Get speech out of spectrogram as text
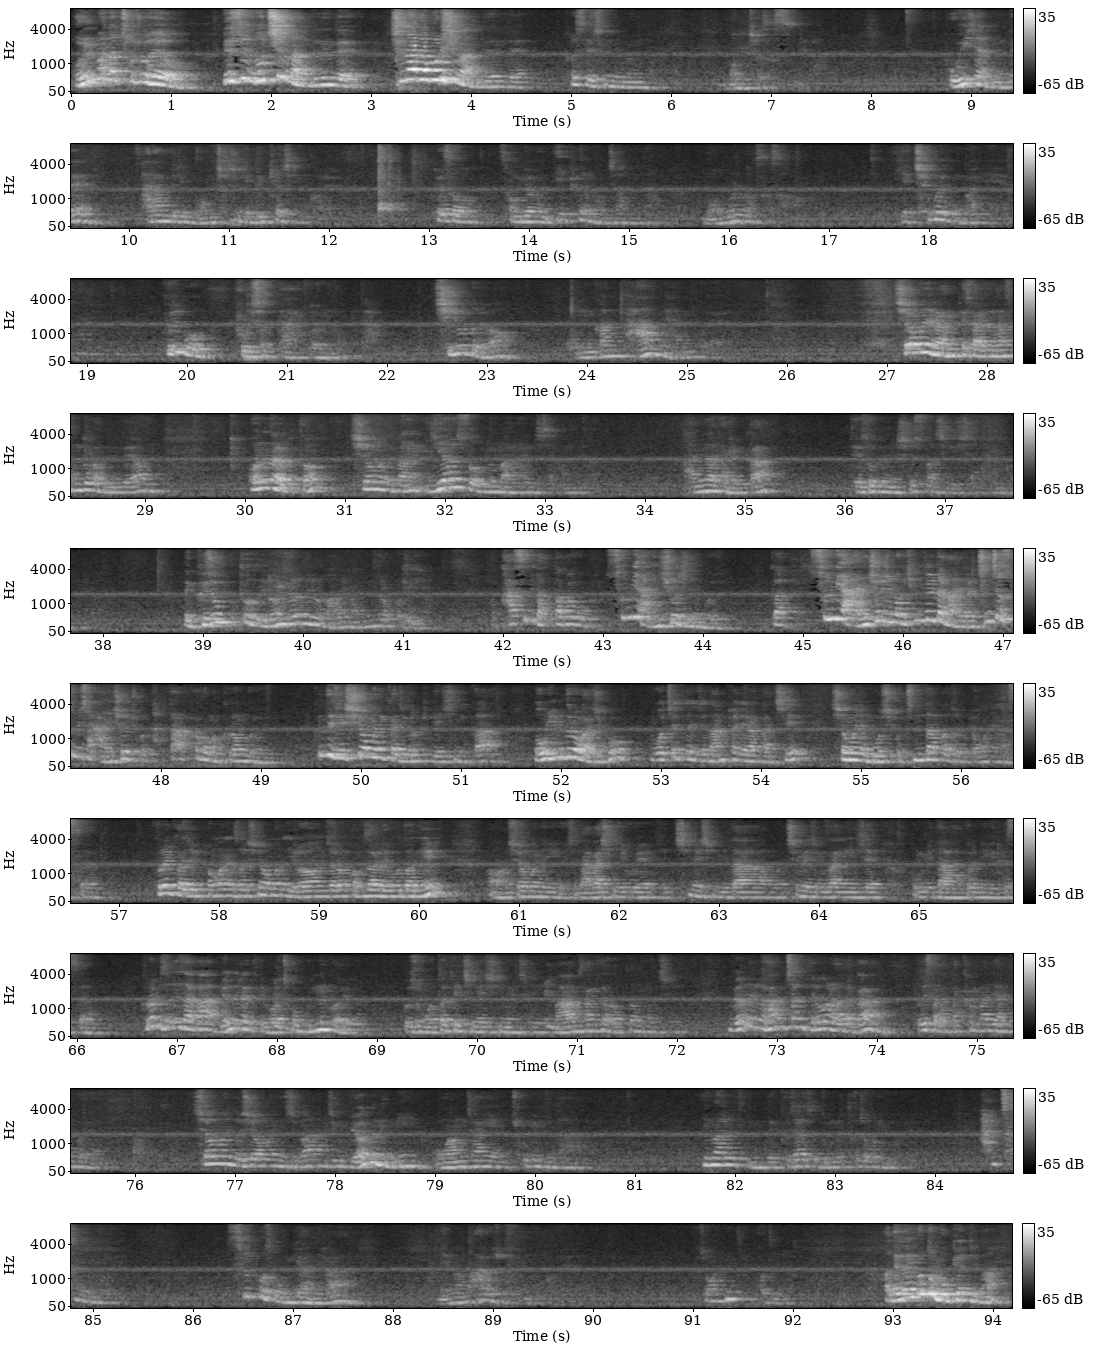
얼마나 초조해요. 예수님 놓치면 안 되는데, 지나가 버리시면 안 되는데. 그래서 예수님은 멈춰섰습니다. 보이지 않는데 사람들이 멈춰진 게 느껴지는 거예요. 그래서 성경은 이 표현을 먼저 합니다. 머물러 서서. 이게 최고의 공간이에요. 그리고 부르셨다 그러는 겁니다. 치료도요, 공감 다음에 하는 거예요. 시어머니랑 함께 살던 한 성도가 있는데요. 어느 날부터 시어머니가 이해할 수 없는 말을 하기 시작합니다. 아니나 다를까 대소변을 실수하시기 시작하는 겁니다. 근데 그 전부터 이런저런 일로 마음이 많이 힘들었거든요. 가슴이 답답하고 숨이 안 쉬어지는 거예요. 그러니까 숨이 안 쉬어지는 건 힘들다가 아니라 진짜 숨이 잘 안 쉬어지고 답답하고 막 그런 거예요. 근데 이제 시어머니까지 그렇게 되시니까 너무 힘들어가지고 뭐 어쨌든 이제 남편이랑 같이 시어머니 모시고 진단받으러 병원에 갔어요. 그러니까 이제 병원에서 시어머니 이런저런 검사를 해보더니 어, 시어머니 이제 나가신 이후에 이제 치매십니다. 뭐 치매 증상이 이제 옵니다. 그런 얘기를 했어요. 그러면서 의사가 며느리한테 뭐저거 묻는 거예요. 요즘 어떻게 지내시는지, 마음 상태가 어떤 건지. 며느리가 한참 대화를 하다가 의사가 딱 한마디 하는 거예요. 시어머니도 시어머니지만 지금 며느님이 공황장애 초기입니다. 이 말을 듣는데 그 자리에서 눈물이 터져버린 거예요. 한참 온 거예요. 슬퍼서 온 게 아니라 내 마음 알아줘서 온 거예요. 그동안 힘들었거든요. 아, 내가 이것도 못 견디나?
